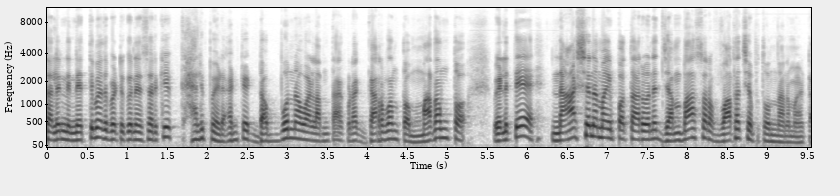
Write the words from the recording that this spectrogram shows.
తల్లిని నెత్తి మీద పెట్టుకునేసరికి కాలిపోయాడు. అంటే డబ్బున్న వాళ్ళంతా కూడా గర్వంతో మదంతో వెళితే నాశనమైపోతారు అని జంబాసుర వధ చెబుతుందనమాట.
